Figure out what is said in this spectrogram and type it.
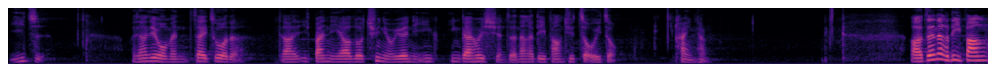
遗址。我相信我们在座的，啊，一般你要说去纽约，你应应该会选择那个地方去走一走，看一看。啊，在那个地方。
